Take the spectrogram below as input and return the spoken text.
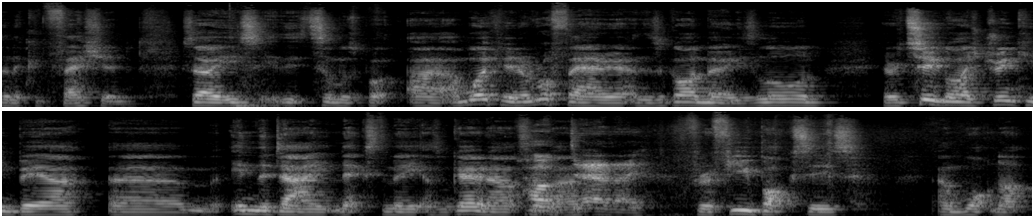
than a confession. So he's, it's someone's put. Uh, I'm working in a rough area, and there's a guy mowing his lawn. There are two guys drinking beer um, in the day next to me as I'm going out to How dare they? for a few boxes and whatnot.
